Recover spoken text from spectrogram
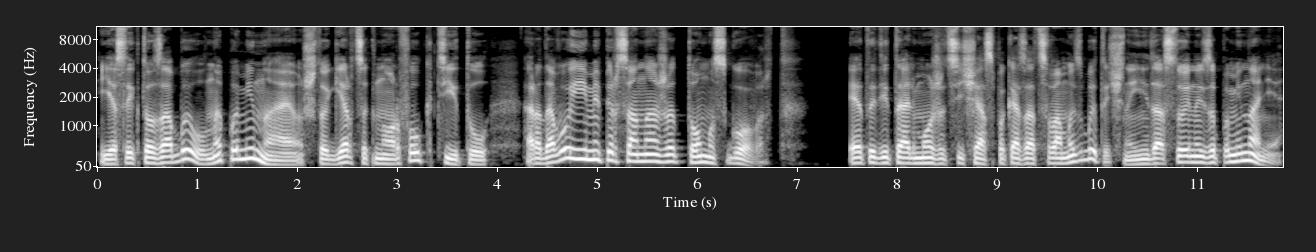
Если кто забыл, напоминаю, что герцог Норфолк — титул, а родовое имя персонажа — Томас Говард. Эта деталь может сейчас показаться вам избыточной и недостойной запоминания,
